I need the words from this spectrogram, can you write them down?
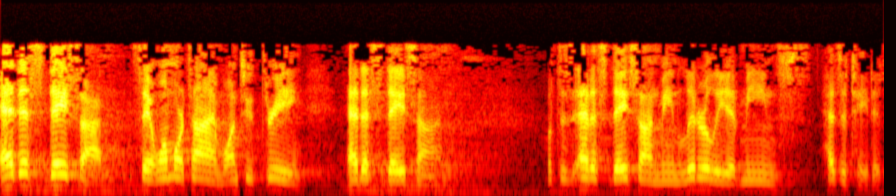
Edis desan. Say it one more time. One, two, three. Edis desan. What does edis desan mean? Literally, it means hesitated.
